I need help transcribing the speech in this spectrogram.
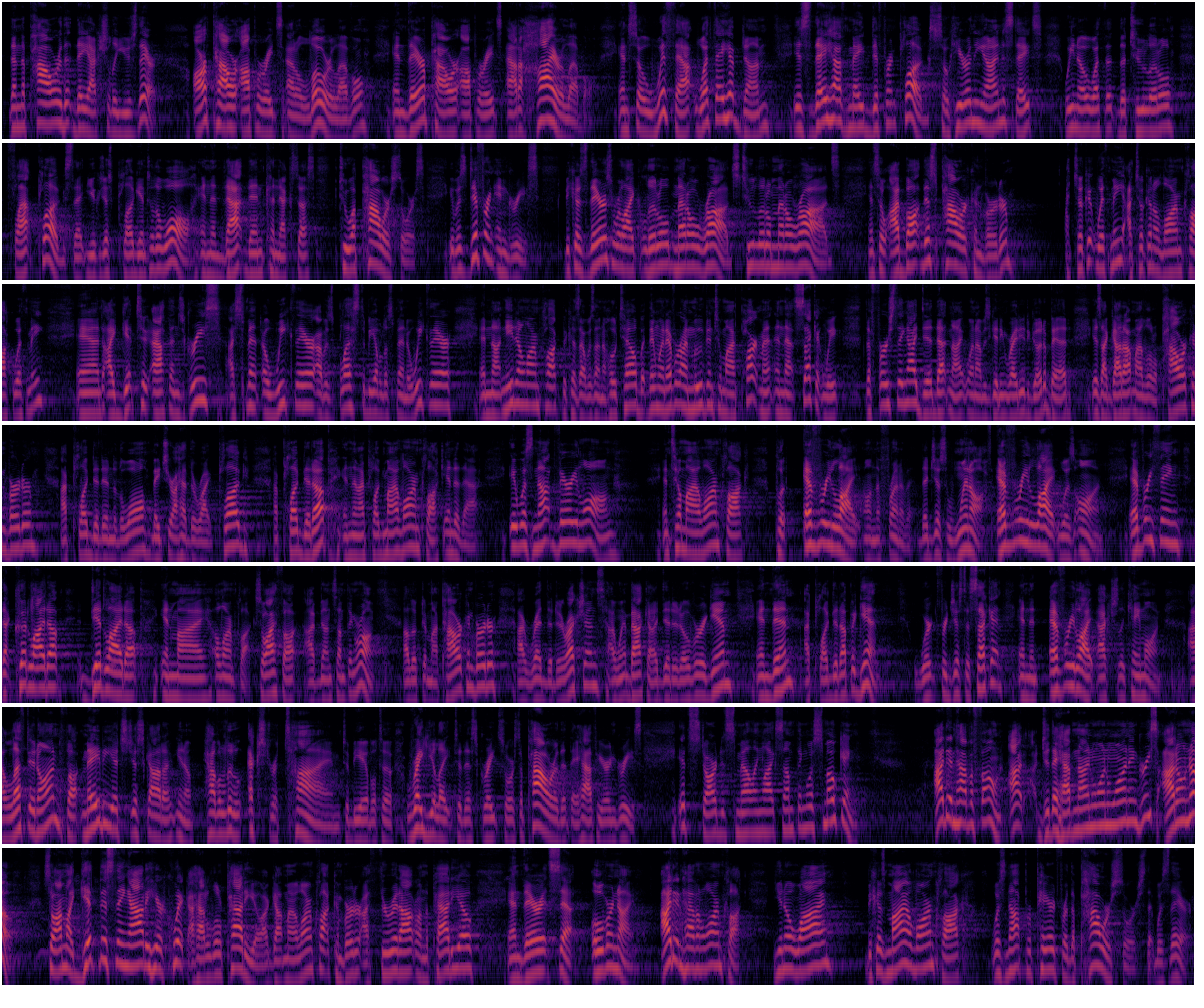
than the power that they actually use there. Our power operates at a lower level, and their power operates at a higher level. And so, with that, what they have done is they have made different plugs. So, here in the United States, we know what the, the two little flat plugs that you just plug into the wall, and then that then connects us to a power source. It was different in Greece because theirs were like little metal rods, two little metal rods. And so, I bought this power converter. I took it with me, I took an alarm clock with me, and I get to Athens, Greece. I spent a week there. I was blessed to be able to spend a week there and not need an alarm clock because I was in a hotel. But then, whenever I moved into my apartment in that second week, the first thing I did that night when I was getting ready to go to bed is I got out my little power converter. I plugged it into the wall, made sure I had the right plug. I plugged it up, and then I plugged my alarm clock into that. It was not very long until my alarm clock put every light on the front of it that just went off. Every light was on. Everything that could light up did light up in my alarm clock. So I thought, I've done something wrong. I looked at my power converter, I read the directions, I went back, I did it over again, and then I plugged it up again. Worked for just a second, and then every light actually came on. I left it on, thought maybe it's just got to, you know, have a little extra time to be able to regulate to this great source of power that they have here in Greece. It started smelling like something was smoking. I didn't have a phone. I, do they have 911 in Greece? I don't know. So I'm like, get this thing out of here quick. I had a little patio. I got my alarm clock converter. I threw it out on the patio, and there it set overnight. I didn't have an alarm clock. You know why? Because my alarm clock was not prepared for the power source that was there.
